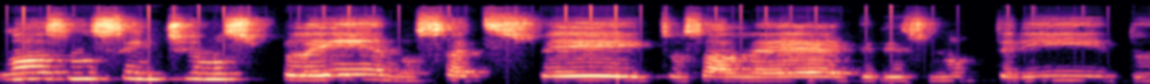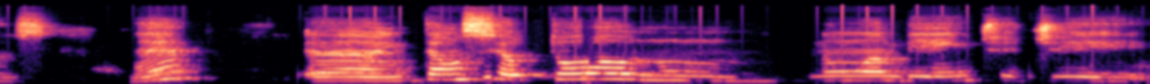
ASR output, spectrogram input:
nós nos sentimos plenos, satisfeitos, alegres, nutridos, né? Ah, então, se eu estou num, num ambiente de,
